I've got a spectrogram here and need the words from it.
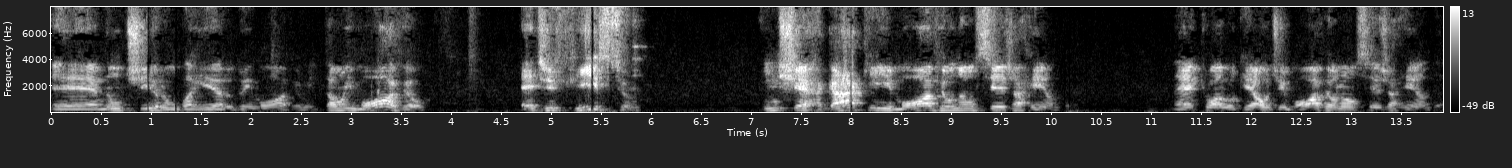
é, não tira um banheiro do imóvel. Então, imóvel é difícil enxergar que imóvel não seja renda, né? que o aluguel de imóvel não seja renda.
